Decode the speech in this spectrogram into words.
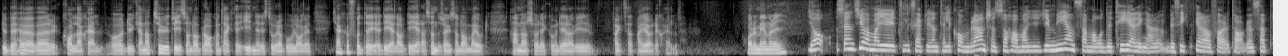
du behöver kolla själv. Och du kan naturligtvis om du har bra kontakter in i det stora bolaget kanske få del av deras undersökning som de har gjort. Annars så rekommenderar vi faktiskt att man gör det själv. Håller du med Marie? Ja, sen gör man ju till exempel inom telekombranschen så har man ju gemensamma auditeringar och besiktningar av företagen. Så att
